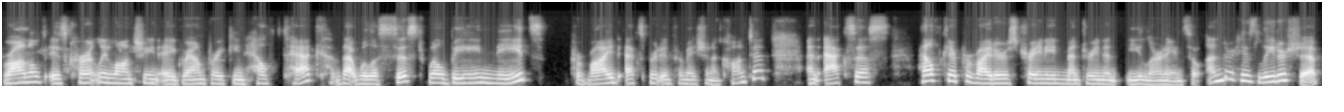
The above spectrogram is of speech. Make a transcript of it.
Ronald is currently launching a groundbreaking health tech that will assist well being needs, provide expert information and content, and access healthcare providers, training, mentoring, and e learning. So, under his leadership,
